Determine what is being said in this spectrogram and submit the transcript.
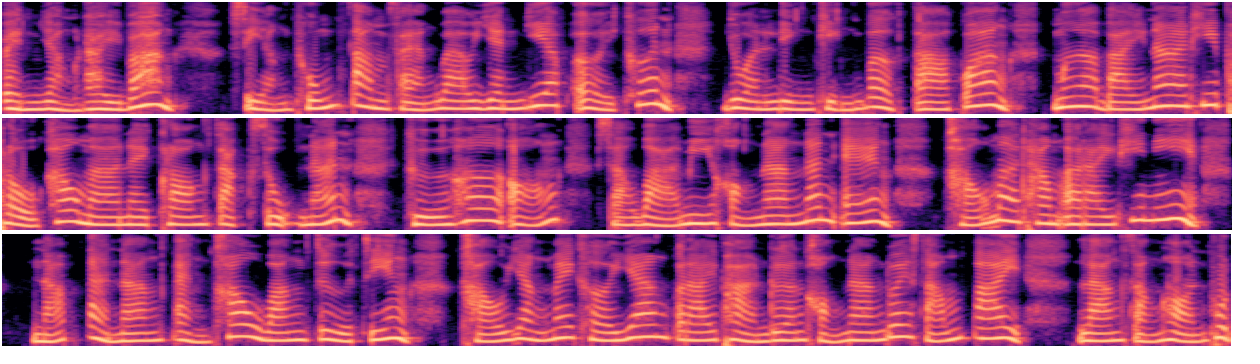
เป็นอย่างไรบ้าง เสียงทุ้มต่ำแฝงแววเย็นเยียบเอ่ยขึ้น ยวนลิงผิงเบิกตากว้าง เมื่อใบหน้าที่โผล่เข้ามาในคลองจักสุนั้น คือเฮ่ออ๋อง สวามีของนางนั่นเอง เขามาทำอะไรที่นี่ นับแต่นางแต่งเข้าวังจื่อจริง เขายังไม่เคยย่างกรายผ่านเรือนของนางด้วยซ้ำไป ลางสังหรณ์ผุด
